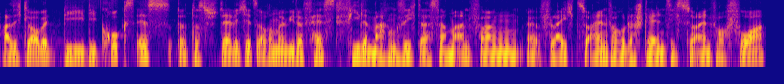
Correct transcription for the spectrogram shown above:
Also ich glaube, die, die Krux ist, das, das stelle ich jetzt auch immer wieder fest, viele machen sich das am Anfang äh, vielleicht zu einfach oder stellen sich zu einfach vor.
